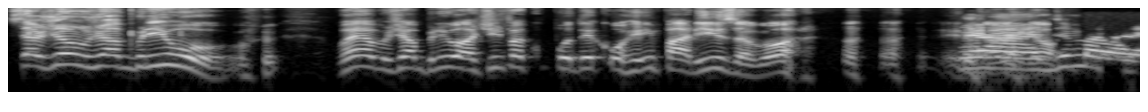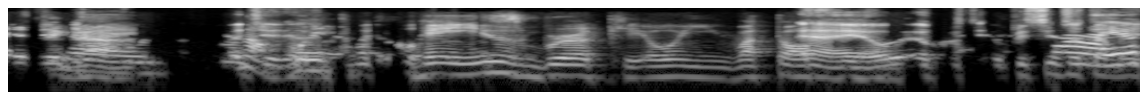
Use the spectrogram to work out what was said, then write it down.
Sérgio, já abriu! Ué, já abriu, a gente vai poder correr em Paris agora. Ah, é demais, legal. Não, correr, correr em Innsbruck ou em Vatop. É, eu, eu, eu preciso ah, também. Eu,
